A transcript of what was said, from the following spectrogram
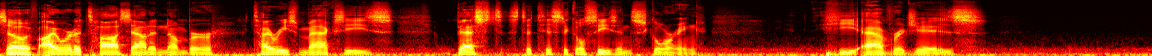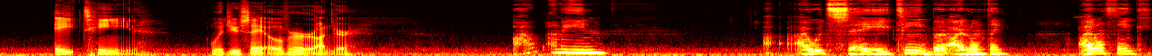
So if I were to toss out a number, Tyrese Maxey's best statistical season scoring, he averages 18. Would you say over or under? I, I mean, I, I would say 18, but I don't think, I don't think,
